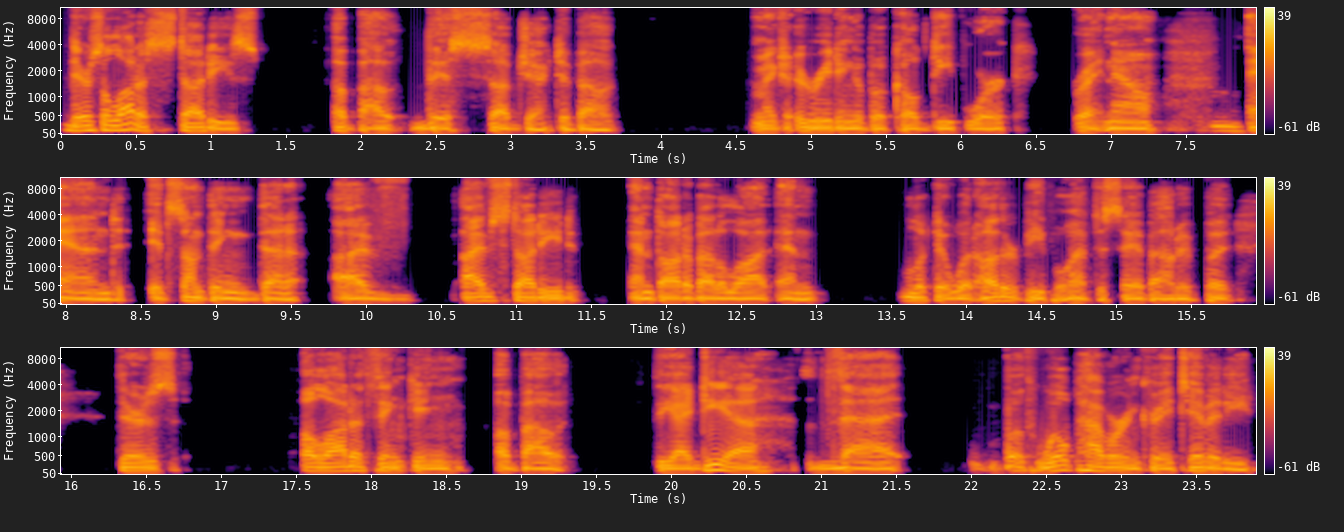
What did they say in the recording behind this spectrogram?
There's a lot of studies about this subject about reading a book called Deep Work right now, mm. and it's something that I've I've studied and thought about a lot and looked at what other people have to say about it. But there's a lot of thinking about the idea that both willpower and creativity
